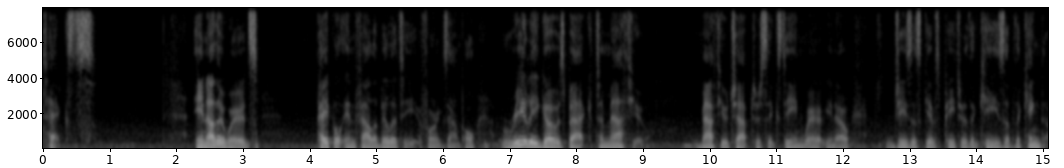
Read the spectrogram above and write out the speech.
texts. In other words, papal infallibility, for example, really goes back to Matthew. Matthew chapter 16, where, you know, Jesus gives Peter the keys of the kingdom.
